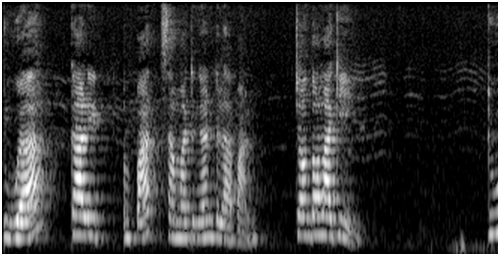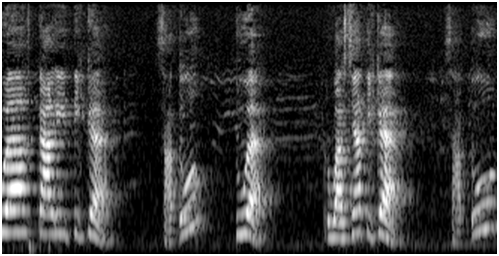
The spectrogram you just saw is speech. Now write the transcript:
Dua kali empat sama dengan delapan. Contoh lagi. Dua kali tiga satu, dua. Ruasnya tiga. Satu,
